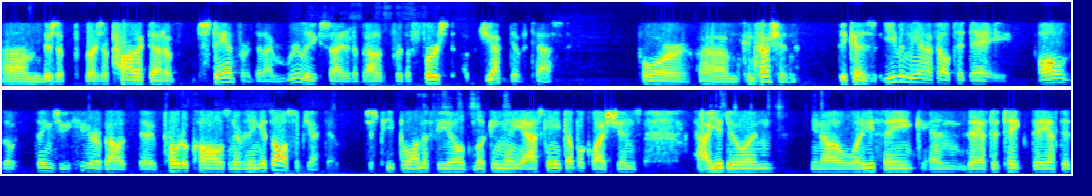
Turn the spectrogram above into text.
Um, there's a there's a product out of Stanford that I'm really excited about for the first objective test for um, concussion, because even the NFL today, all the things you hear about the protocols and everything, it's all subjective just people on the field looking at you, asking a couple questions. How you doing? You know, what do you think? And they have to take, they have to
